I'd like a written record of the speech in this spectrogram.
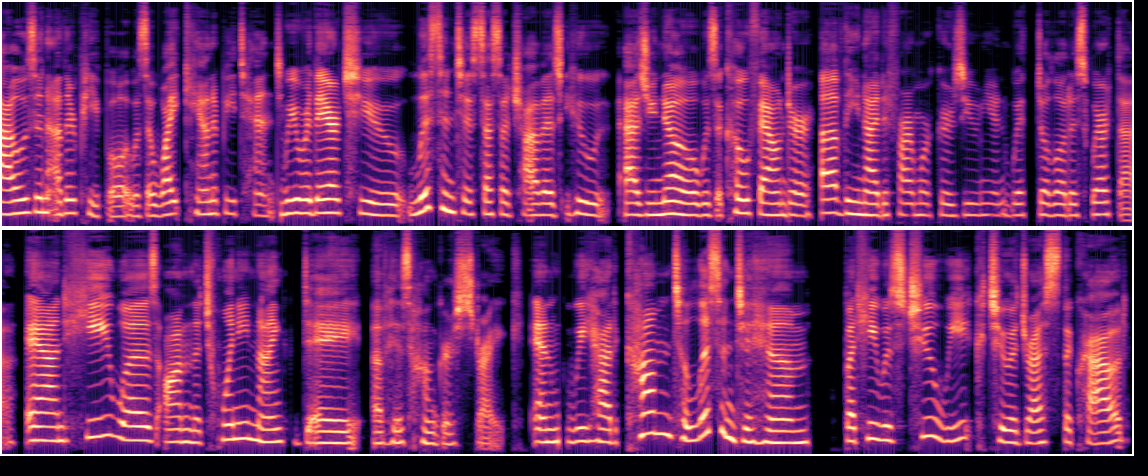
thousand other people. It was a white canopy tent. We were there to listen to Cesar Chavez, who, as you know, was a co-founder of the United Farm Workers Union with Dolores Huerta. And he was on the 29th day of his hunger strike. And we had come to listen to him, but he was too weak to address the crowd.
